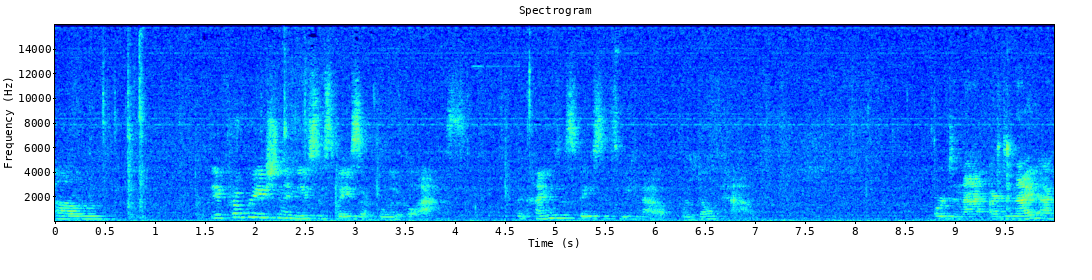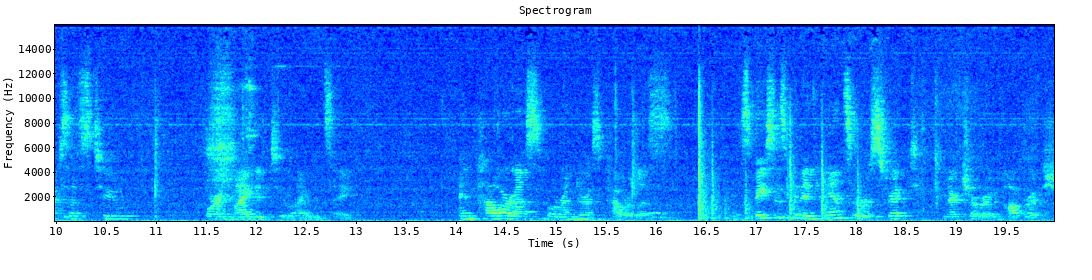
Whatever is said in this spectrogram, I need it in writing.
Um, The appropriation and use of space are political acts. The kinds of spaces we have or don't have, or deny, are denied access to, or invited to, I would say, empower us or render us powerless. Spaces can enhance or restrict, nurture or impoverish.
